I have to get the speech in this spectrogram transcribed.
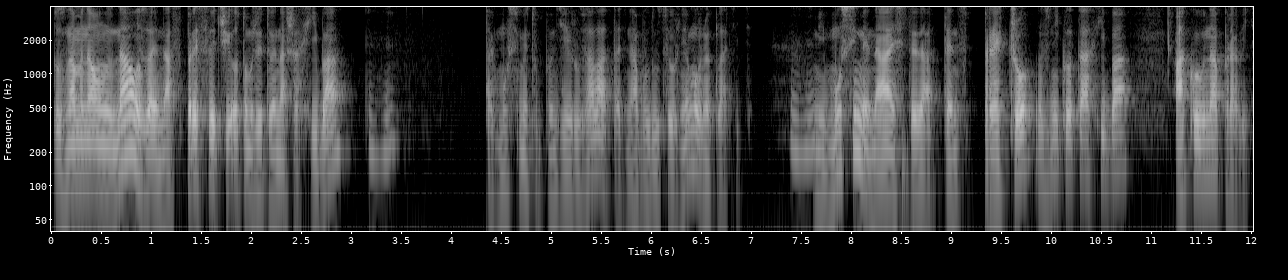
to znamená, on naozaj nás presvedčí o tom, že to je naša chyba, mm-hmm. tak musíme tú dieru zalátať. Na budúce už nemôžeme platiť. Mm-hmm. My musíme nájsť teda ten, prečo vznikla tá chyba ako ju napraviť.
